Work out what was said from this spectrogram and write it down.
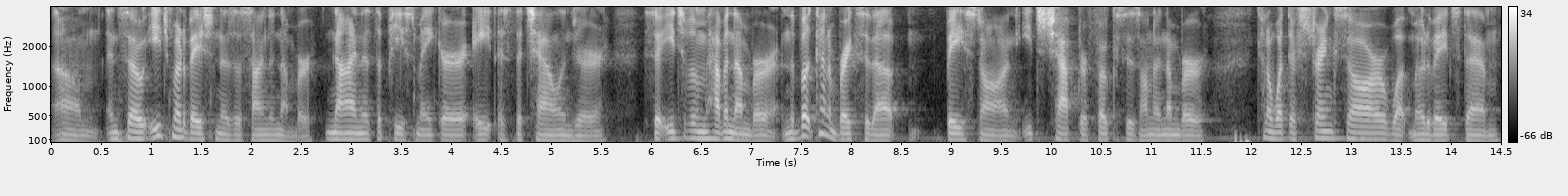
Um, and so each motivation is assigned a number. Nine is the peacemaker, eight is the challenger. So each of them have a number, and the book kind of breaks it up based on each chapter focuses on a number, kind of what their strengths are, what motivates them.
